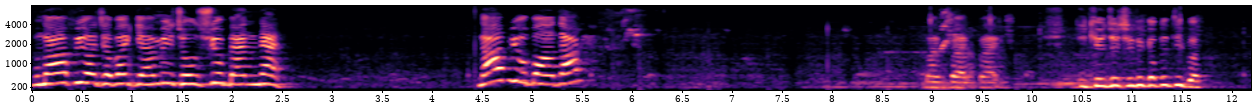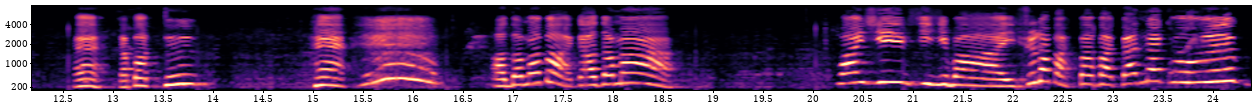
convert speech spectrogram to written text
bu ne yapıyor acaba? Gelmeye çalışıyor benden. Ne yapıyor bu adam? bak bak bak. İlk önce şunu kapatayım bak. He kapattı. He. Adama bak adama. Vay şerefsizi vay. Şuna bak bak bak benden korkup.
